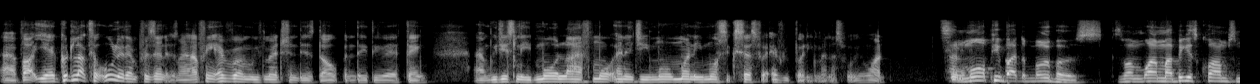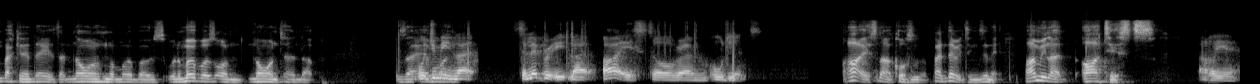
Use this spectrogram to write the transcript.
Uh, but yeah, good luck to all of them presenters, man. I think everyone we've mentioned is dope and they do their thing. And we just need more life, more energy, more money, more success for everybody, man. That's what we want. and more people at the Mobos. Because one, one of my biggest qualms from back in the day is that no one from the Mobos, when the Mobos on, no one turned up. Was like what do you mean, like celebrity, like artist or um, audience? artists? No, of course, pandemic things, isn't it? But I mean like artists. Oh yeah.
